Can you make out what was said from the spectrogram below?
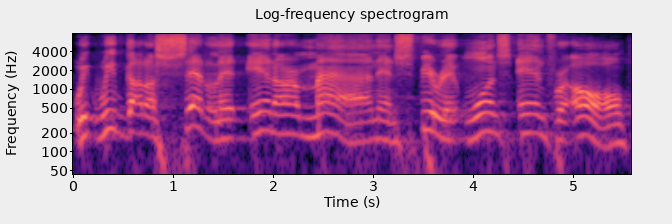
We, we've got to settle it in our mind and spirit once and for all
